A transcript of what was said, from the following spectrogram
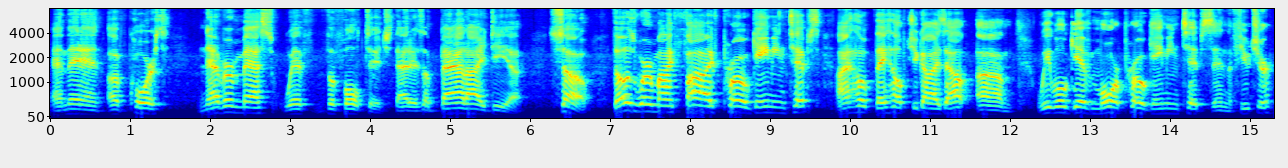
And then, of course, never mess with the voltage. That is a bad idea. So, those were my five pro gaming tips. I hope they helped you guys out. Um, we will give more pro gaming tips in the future.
